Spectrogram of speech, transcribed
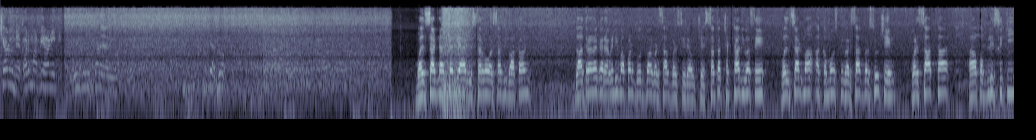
ખેડૂને ઘરમાં બિહાડી દીધું. વલસાડના અંતરિયાળ વિસ્તારમાં વરસાદી વાતાવરણ દાદરાનગર હવેલીમાં પણ ધોધમાર વરસાદ વરસી રહ્યો છે. સતત છઠ્ઠા દિવસે વલસાડમાં આ કમોસમી વરસાદ વરસ્યો છે. વરસાદના પબ્લિસિટી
